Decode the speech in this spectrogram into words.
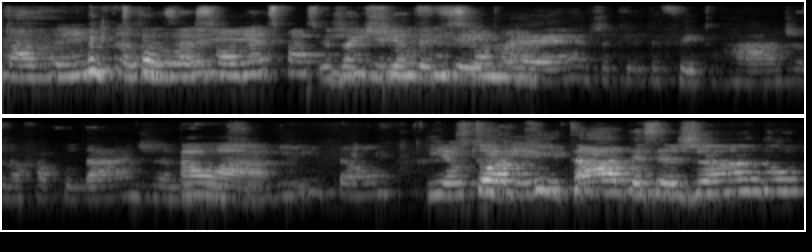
Tá vendo? Às Então, vezes é só dar espaço Eu já queria ter feito, funcionar. é, já queria ter feito rádio na faculdade, já não Ah lá. consegui, então E eu, estou queria, aqui, tá? Desejando,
